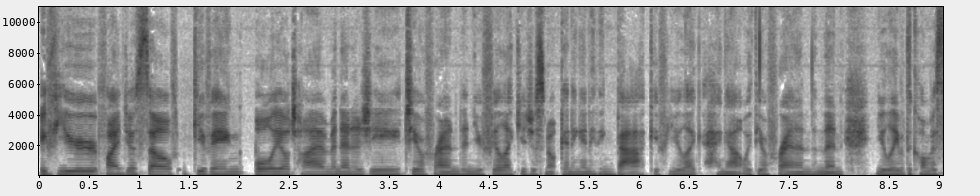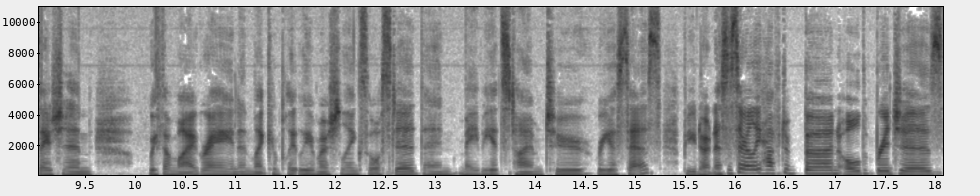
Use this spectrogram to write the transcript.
If you find yourself giving all your time and energy to your friend and you feel like you're just not getting anything back, if you like hang out with your friend and then you leave the conversation with a migraine and like completely emotionally exhausted, then maybe it's time to reassess. But you don't necessarily have to burn all the bridges.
